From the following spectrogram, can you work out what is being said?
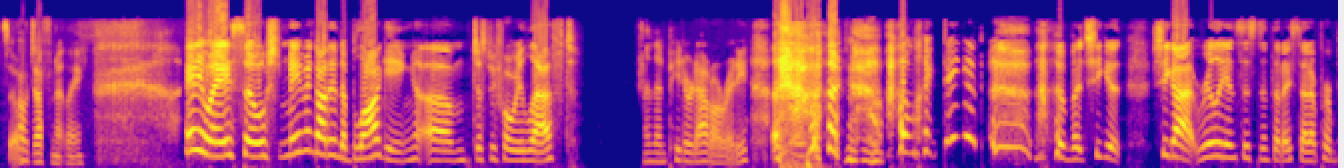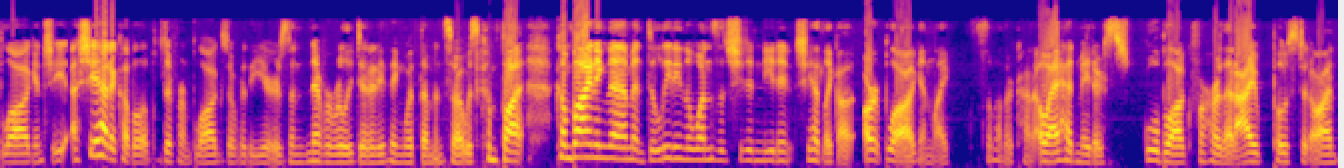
So oh, definitely. Anyway, so Maven got into blogging um, just before we left, and then petered out already. Mm-hmm. I'm like, dang it! but she get she got really insistent that I set up her blog, and she she had a couple of different blogs over the years, and never really did anything with them. And so I was combi- combining them and deleting the ones that she didn't need. It. She had like a art blog and like some other kind of. Oh, I had made a school blog for her that I posted on,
